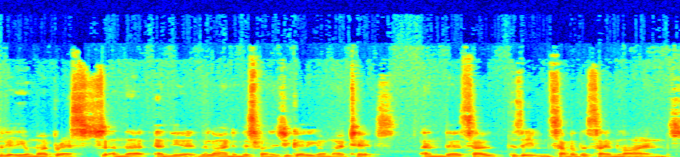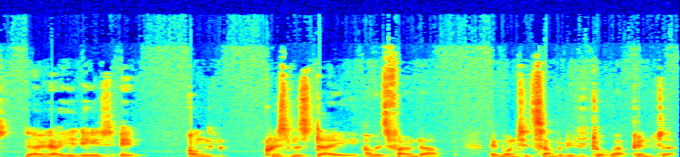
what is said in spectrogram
You're getting on my breasts, and that, and the, the line in this one is, You're getting on my tits. And uh, so there's even some of the same lines. No, no, he, he's. It, on Christmas Day, I was phoned up. They wanted somebody to talk about Pinter,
